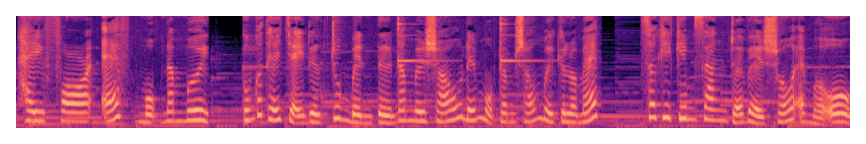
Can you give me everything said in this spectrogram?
hay Ford F150 cũng có thể chạy được trung bình từ 56 đến 160 km sau khi kim xăng trở về số MO.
